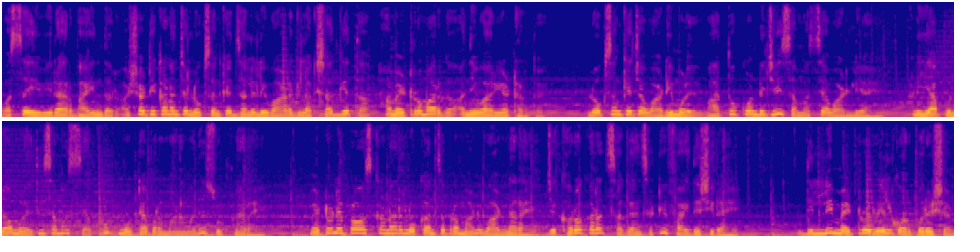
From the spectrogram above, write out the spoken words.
वसई विरार भाईंदर अशा ठिकाणांच्या लोकसंख्येत झालेली वाढ लक्षात घेता हा मेट्रो मार्ग अनिवार्य ठरतोय. लोकसंख्येच्या वाढीमुळे वाहतूक कोंडीची समस्या वाढली आहे आणि या पुलामुळे ती समस्या खूप मोठ्या प्रमाणामध्ये सुटणार आहे. मेट्रोने प्रवास करणाऱ्या लोकांचं प्रमाण वाढणार आहे जे खरोखरच सगळ्यांसाठी फायदेशीर आहे. Delhi metro rail corporation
